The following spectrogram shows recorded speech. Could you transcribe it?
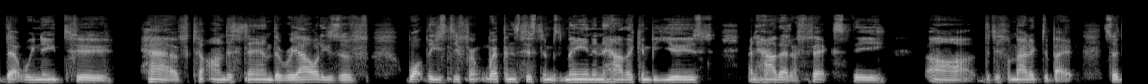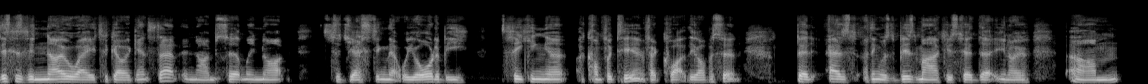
that we need to have to understand the realities of what these different weapon systems mean and how they can be used and how that affects the uh, the diplomatic debate. So this is in no way to go against that, and I'm certainly not suggesting that we ought to be seeking a, a conflict here. In fact, quite the opposite. But as I think it was Bismarck who said that, you know, um,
